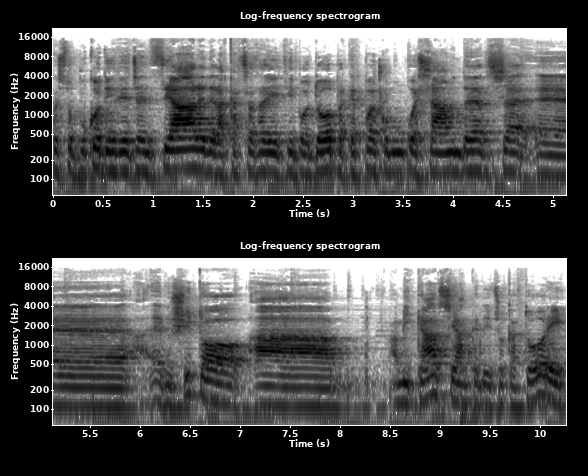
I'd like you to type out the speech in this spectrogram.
questo buco dirigenziale della cazzata di Thibodeau perché poi comunque Saunders eh, è riuscito a amicarsi anche dei giocatori.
